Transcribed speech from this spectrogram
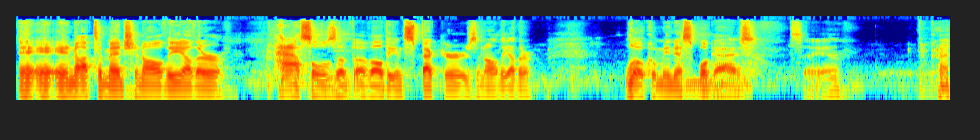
and, and and not to mention all the other hassles of, of all the inspectors and all the other local municipal guys. So yeah, Okay.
